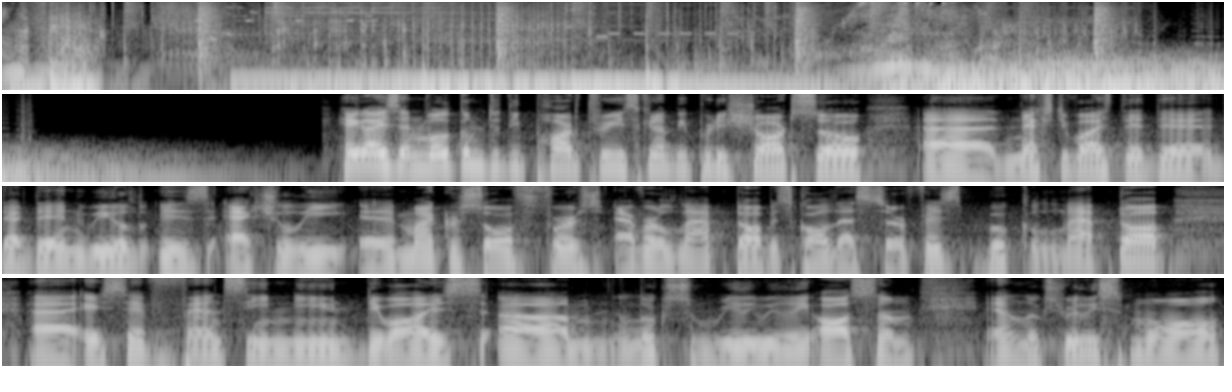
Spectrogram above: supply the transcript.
Thank you. Hey guys and welcome to the part 3 it's gonna be pretty short so uh, next device that they, that they unveiled is actually uh, Microsoft's first ever laptop. It's called a Surface Book laptop. Uh, it's a fancy new device um, looks really really awesome and looks really small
